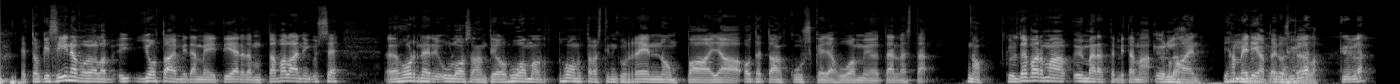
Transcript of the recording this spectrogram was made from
Et toki siinä voi olla jotain, mitä me ei tiedetä, mutta tavallaan niin kuin se Hornerin ulosanti on huoma- huomattavasti niin kuin rennompaa, ja otetaan kuskeja huomioon tällaista. No, kyllä te varmaan ymmärrätte, mitä mä Kyllä. haen ihan median kyllä. perusteella Kyllä, kyllä.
